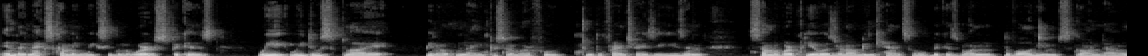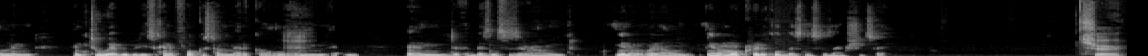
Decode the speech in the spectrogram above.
in the next coming weeks even worse because we we do supply you know 90% of our food to the franchisees and some of our POs are now being canceled because one the volume's gone down and and two everybody's kind of focused on medical mm. and, and and businesses around you know around you know more critical businesses I should say sure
